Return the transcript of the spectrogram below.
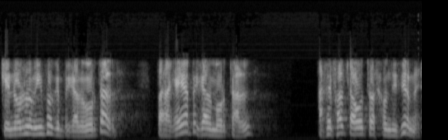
que no es lo mismo que pecado mortal. para que haya pecado mortal, hace falta otras condiciones,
